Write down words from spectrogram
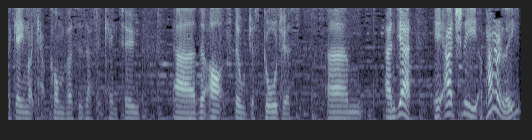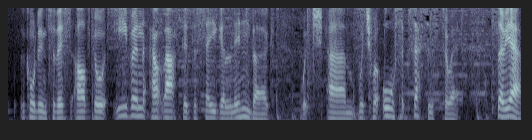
a game like Capcom versus SNK 2, uh, the art's still just gorgeous. Um, and yeah, it actually, apparently, according to this article, even outlasted the Sega Lindbergh, which um, which were all successors to it. So yeah,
